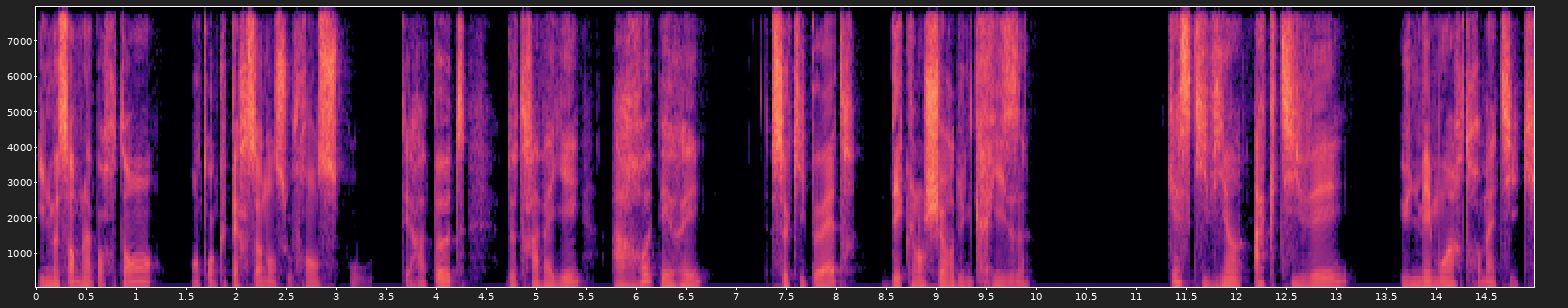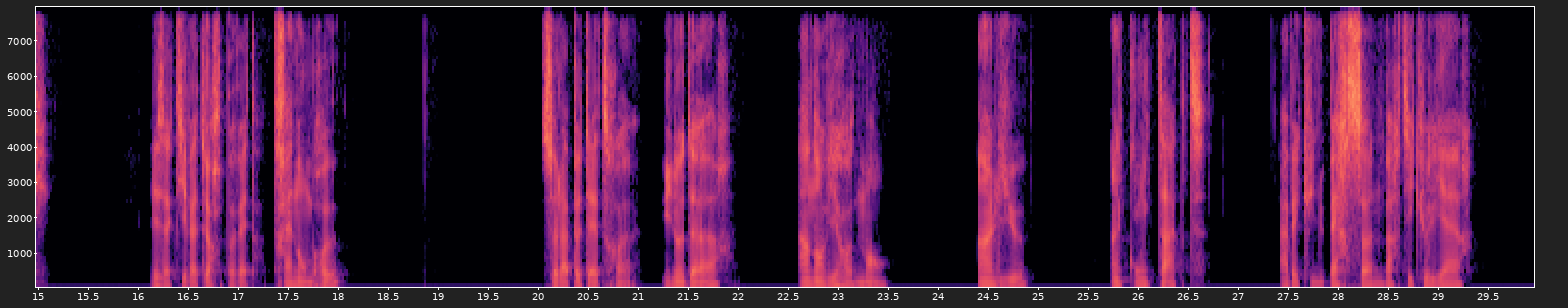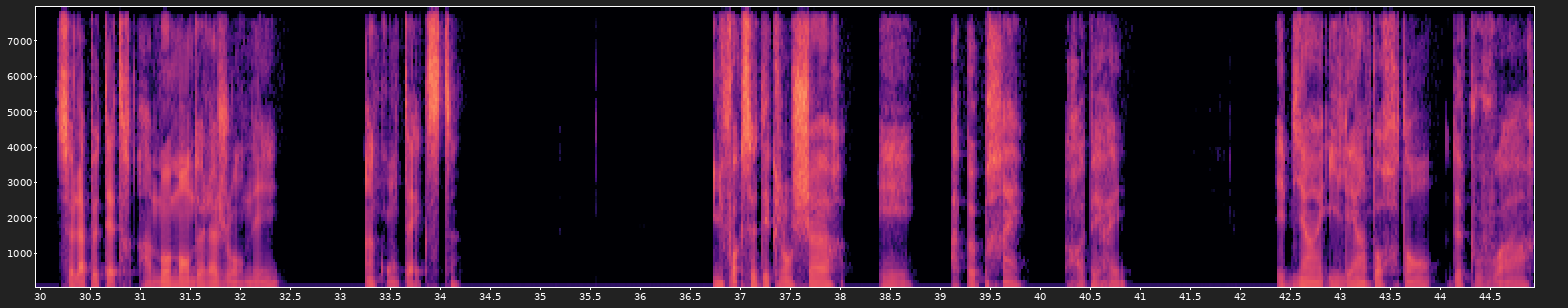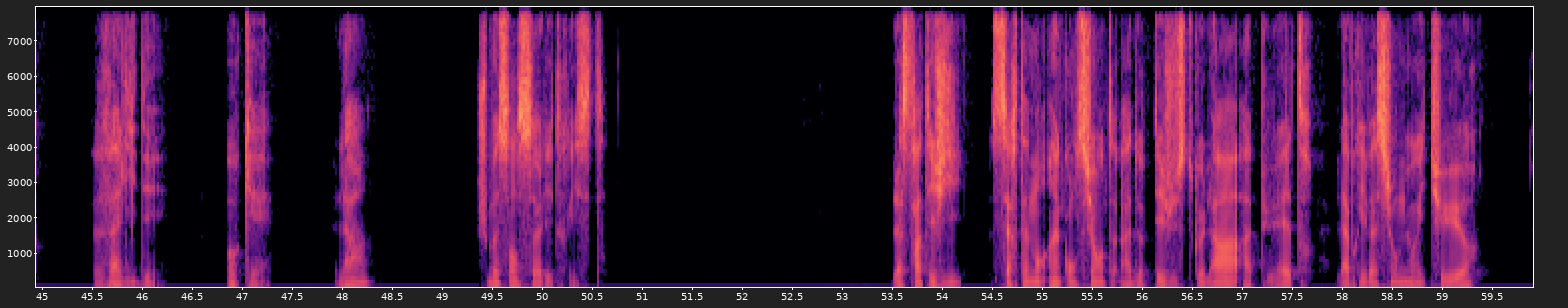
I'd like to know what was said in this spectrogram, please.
Il me semble important en tant que personne en souffrance ou thérapeute, de travailler à repérer ce qui peut être déclencheur d'une crise. Qu'est-ce qui vient activer une mémoire traumatique? Les activateurs peuvent être très nombreux. Cela peut être une odeur, un environnement, un lieu, un contact avec une personne particulière, cela peut être un moment de la journée, un contexte. Une fois que ce déclencheur est à peu près repéré, eh bien, il est important de pouvoir valider. Ok, là, je me sens seul et triste. La stratégie certainement inconsciente adoptée jusque-là a pu être la privation de nourriture,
